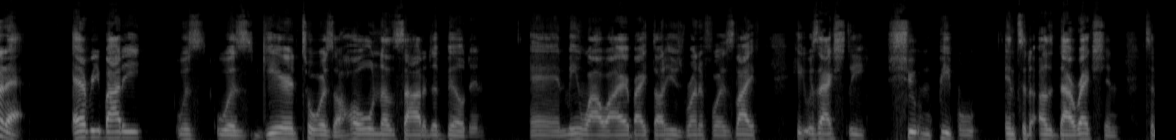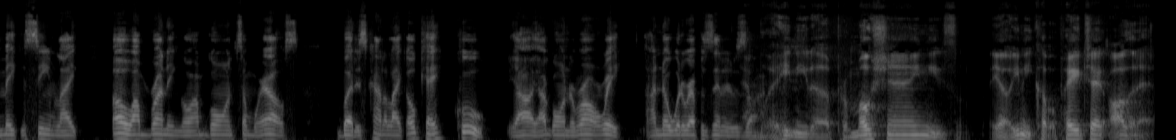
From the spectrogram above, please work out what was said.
of that. Everybody was was geared towards a whole nother side of the building. And meanwhile, while everybody thought he was running for his life, he was actually shooting people into the other direction to make it seem like, oh, I'm running or I'm going somewhere else. But it's kind of like, okay, cool, y'all, y'all going the wrong way. I know where the representatives That are. boy, he need a promotion. He needs yo. He need a couple paycheck. All of that.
